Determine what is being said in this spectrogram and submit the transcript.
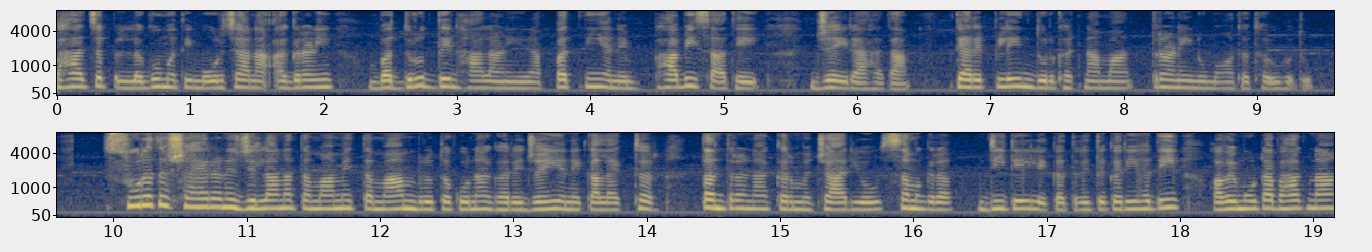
ભાજપ લઘુમતી મોરચાના અગ્રણી બદરુદ્દીન હાલાણીના પત્ની અને ભાભી સાથે જઈ રહ્યા હતા. ત્યારે પ્લેન દુર્ઘટનામાં ત્રણેયનું મોત થયું હતું. સુરત શહેર અને જિલ્લાના તમામે તમામ મૃતકોના ઘરે જઈ અને કલેક્ટર તંત્રના કર્મચારીઓ સમગ્ર ડિટેલ એકત્રિત કરી હતી. હવે મોટાભાગના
